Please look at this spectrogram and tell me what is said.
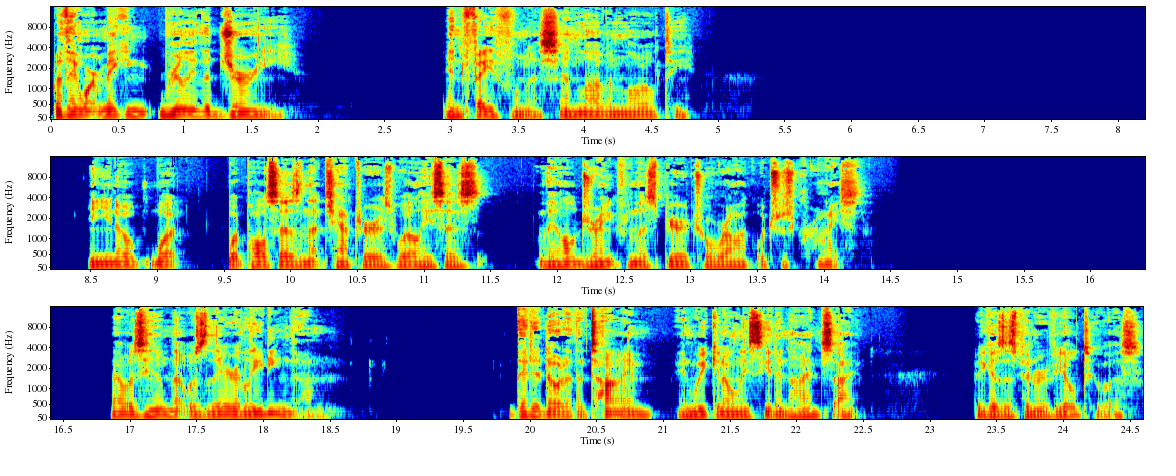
but they weren't making really the journey in faithfulness and love and loyalty. And you know what what Paul says in that chapter as well? He says they all drank from the spiritual rock which was Christ. That was him that was there leading them. They didn't know it at the time, and we can only see it in hindsight because it's been revealed to us.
